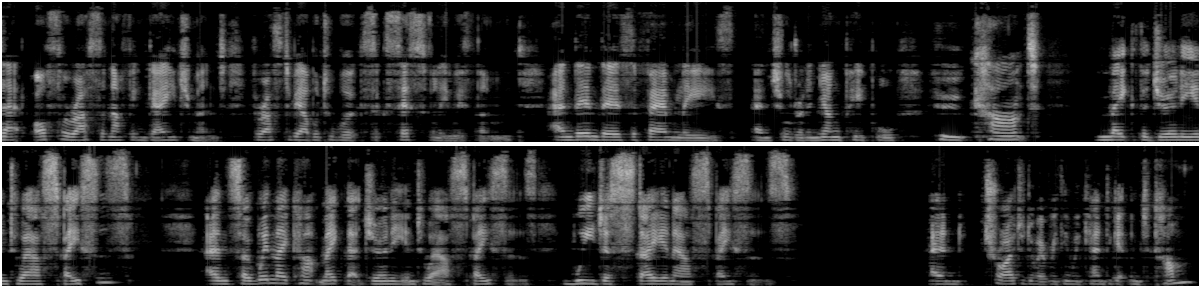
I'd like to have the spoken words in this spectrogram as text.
that offer us enough engagement for us to be able to work successfully with them. And then there's the families and children and young people who can't make the journey into our spaces. And so when they can't make that journey into our spaces, we just stay in our spaces and try to do everything we can to get them to come.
